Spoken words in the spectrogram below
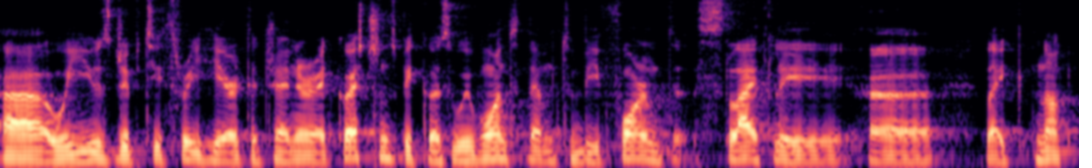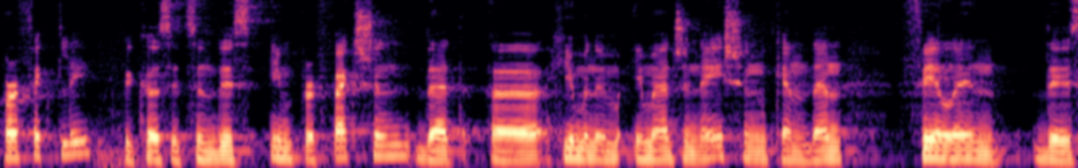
uh, we use GPT-3 here to generate questions because we want them to be formed slightly, uh, like not perfectly, because it's in this imperfection that uh, human Im imagination can then fill in this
